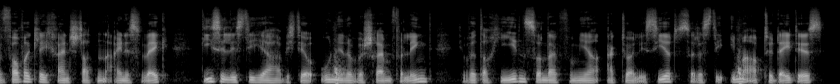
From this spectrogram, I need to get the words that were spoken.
Bevor wir gleich reinstarten, eines weg. Diese Liste hier habe ich dir unten in der Beschreibung verlinkt. Die wird auch jeden Sonntag von mir aktualisiert, sodass die immer up to date ist.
